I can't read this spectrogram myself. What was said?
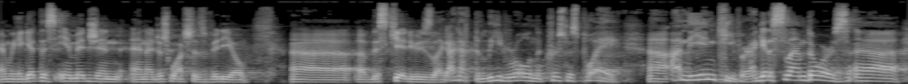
And we get this image, and, and I just watched this video uh, of this kid who's like, I got the lead role in the Christmas play. Uh, I'm the innkeeper. I get to slam doors. Uh,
